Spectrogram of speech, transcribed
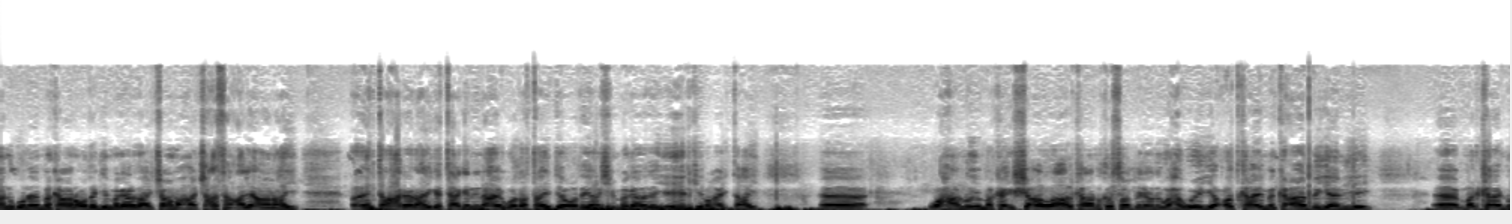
aniguna imanka aan odagii magaalada jaamac xaaji xasan cali aan ahay intaa hareerahayga taaganina ay wada tahay dee odayaashii magaalada iyo ehelkiiba ay tahay waxaanu imanka insha allah halkaanu ka soo bilownay waxa weeye codkaa iminka aan bayaamiyey markaanu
